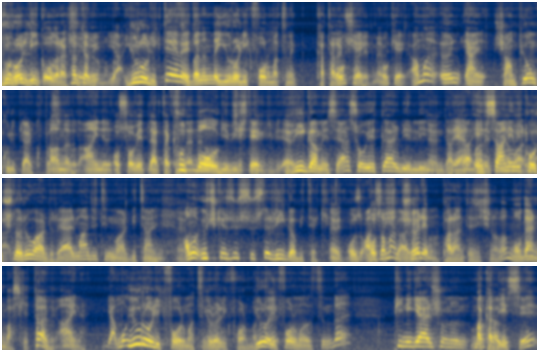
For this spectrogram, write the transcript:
Euro League olarak Tabii söylüyorum tabii. ama. Ya Euro Lig'de evet. FIBA'nın da Euro League formatını katarak Okey. söyledim. Evet. Okey. Ama ön yani Şampiyon Kulüpler Kupası'nda Anladım. da aynı O Sovyetler takımlarının futbol gibi işte gibi. Evet. Riga mesela Sovyetler Birliği'nin Evet, hatta efsanevi var koçları vardı. Real Madrid'in var bir tane. Ama 3 kez üst üste Riga bir tek. Evet. O, O, zaman 60'larda şöyle falan. parantez için alalım. Modern basket. Tabii aynen. Ya bu Euro Lig formatında. Euro League formatı. Euro Lig formatında Pini Gershon'un Makabisi,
